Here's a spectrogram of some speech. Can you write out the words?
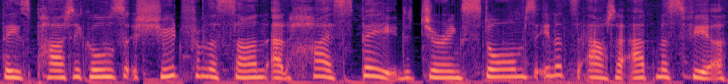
These particles shoot from the sun at high speed during storms in its outer atmosphere.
